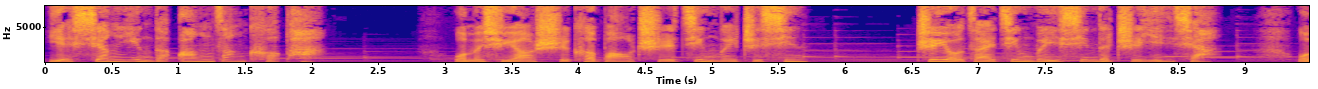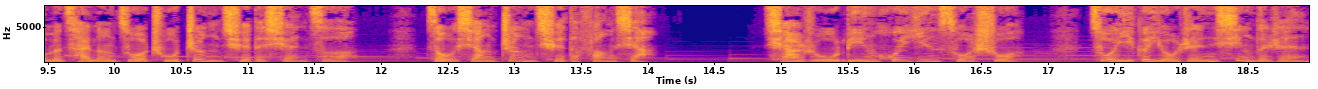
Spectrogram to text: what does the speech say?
也相应的肮脏可怕。我们需要时刻保持敬畏之心，只有在敬畏心的指引下。我们才能做出正确的选择，走向正确的方向。恰如林徽因所说：“做一个有人性的人，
